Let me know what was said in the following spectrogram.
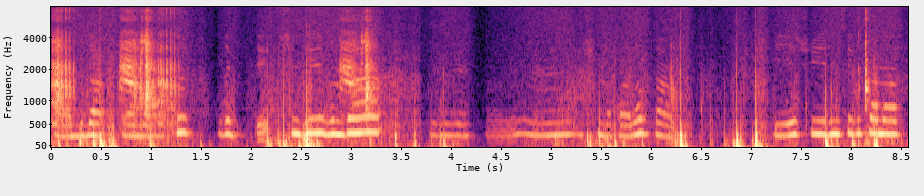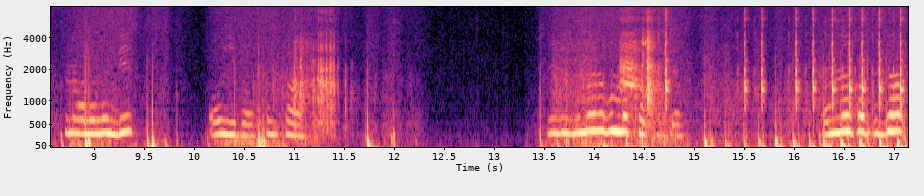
Tamam, bu da öyle altı. Bu da bitti. Şimdi bunda şunu da koyalım. Tamam. Bir, şu 28 tane altısını alalım biz. 17 olsun. Tamam. Şimdi biz bunları bununla kaplayacağız. Onları kaplayacağım.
